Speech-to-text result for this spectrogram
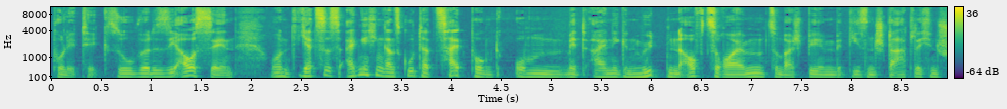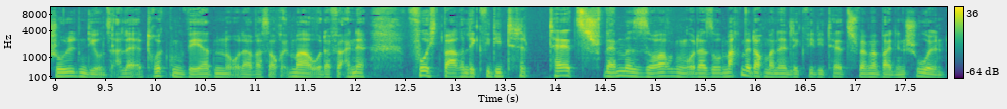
Politik. So würde sie aussehen. Und jetzt ist eigentlich ein ganz guter Zeitpunkt, um mit einigen Mythen aufzuräumen, zum Beispiel mit diesen staatlichen Schulden, die uns alle erdrücken werden oder was auch immer, oder für eine furchtbare Liquiditätsschwemme sorgen oder so. Machen wir doch mal eine Liquiditätsschwemme bei den Schulen,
